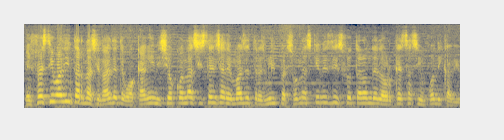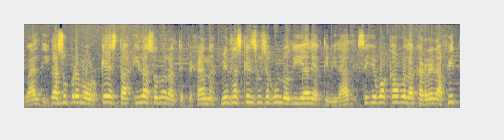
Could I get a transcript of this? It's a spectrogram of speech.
El Festival Internacional de Tehuacán inició con la asistencia de más de 3.000 personas quienes disfrutaron de la Orquesta Sinfónica Vivaldi, la Suprema Orquesta y la Sonora Altepejana, mientras que en su segundo día de actividad se llevó a cabo la carrera FIT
